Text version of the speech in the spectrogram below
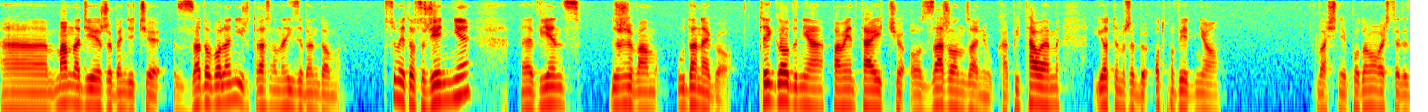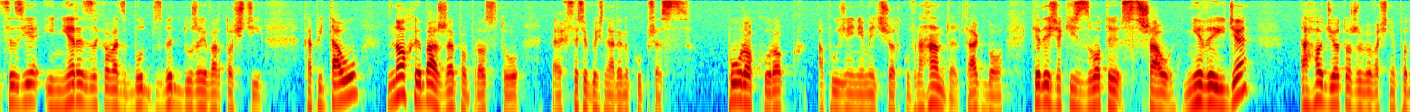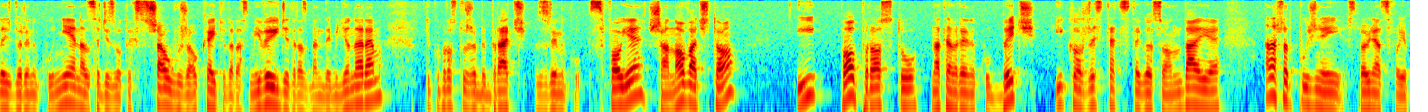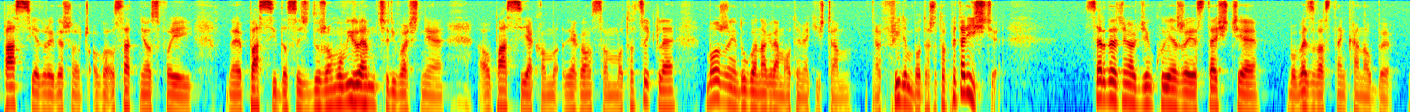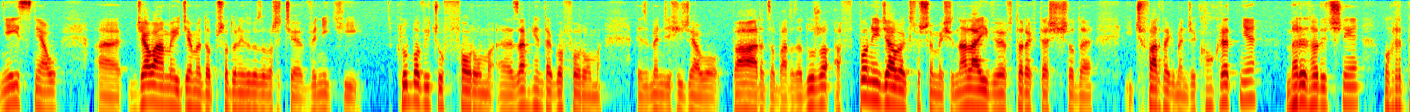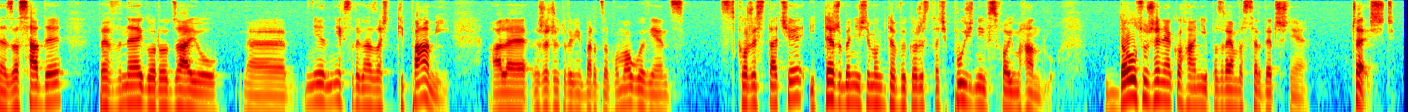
E, Mam nadzieję, że będziecie zadowoleni, że teraz analizy będą w sumie to codziennie, e, więc życzę Wam udanego tygodnia. Pamiętajcie o zarządzaniu kapitałem i o tym, żeby odpowiednio właśnie podejmować te decyzje i nie ryzykować zbyt dużej wartości kapitału, no chyba, że po prostu e, chcecie być na rynku przez pół roku, rok, a później nie mieć środków na handel, tak? Bo kiedyś jakiś złoty strzał nie wyjdzie, a chodzi o to, żeby właśnie podejść do rynku nie na zasadzie złotych strzałów, że ok, to teraz mi wyjdzie, teraz będę milionerem, tylko po prostu, żeby brać z rynku swoje, szanować to i po prostu na tym rynku być i korzystać z tego, co on daje, a na przykład później spełniać swoje pasje. Tutaj też ostatnio o swojej e, pasji dosyć dużo mówiłem, czyli właśnie o pasji, jaką, jaką są motocykle. Może niedługo nagram o tym jakiś tam film, bo też o to pytaliście. Serdecznie Wam dziękuję, że jesteście, bo bez Was ten kanał by nie istniał. E, Działamy, idziemy do przodu, niedługo zobaczycie wyniki klubowiczów forum, e, zamkniętego forum, więc będzie się działo bardzo, bardzo dużo, a w poniedziałek słyszymy się na live, we wtorek też, środę i czwartek będzie konkretnie, merytorycznie, konkretne zasady, pewnego rodzaju, e, nie, nie chcę tego nazwać tipami, ale rzeczy, które mi bardzo pomogły, więc skorzystacie i też będziecie mogli to wykorzystać później w swoim handlu. Do usłyszenia, kochani, pozdrawiam Was serdecznie. Cześć!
